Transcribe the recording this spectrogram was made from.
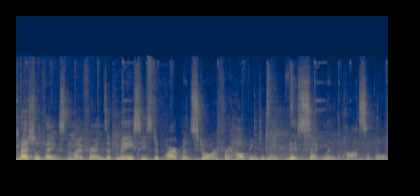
Special thanks to my friends at Macy's Department Store for helping to make this segment possible.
